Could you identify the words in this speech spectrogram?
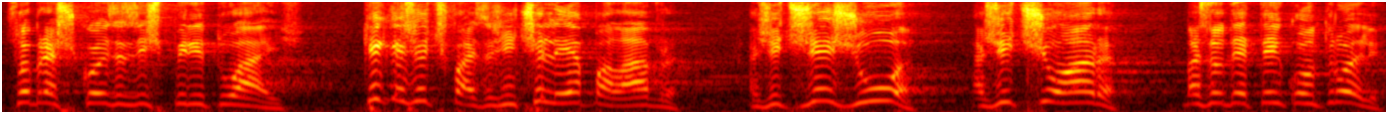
sobre as coisas espirituais? Que, que a gente faz? A gente lê a palavra, a gente jejua, a gente ora, mas eu detenho controle.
